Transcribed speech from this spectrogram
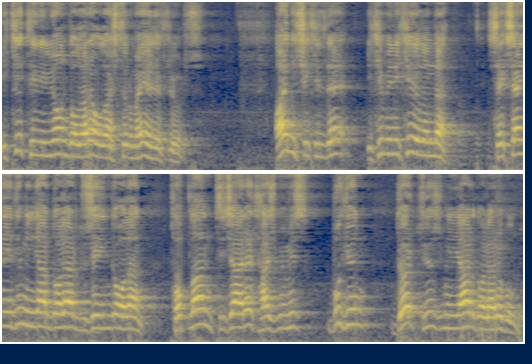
2 trilyon dolara ulaştırmayı hedefliyoruz. Aynı şekilde 2002 yılında 87 milyar dolar düzeyinde olan toplam ticaret hacmimiz bugün 400 milyar doları buldu.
